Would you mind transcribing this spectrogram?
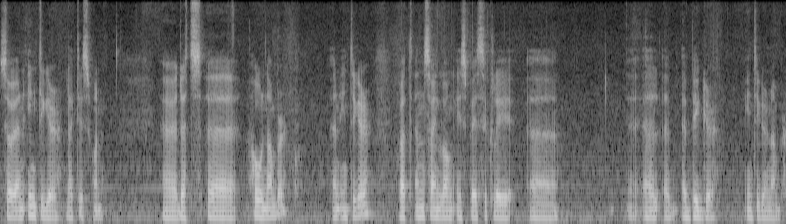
So an integer like this one. Uh, that's a whole number, an integer, but unsigned long is basically uh, a, a, a, bigger integer number.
